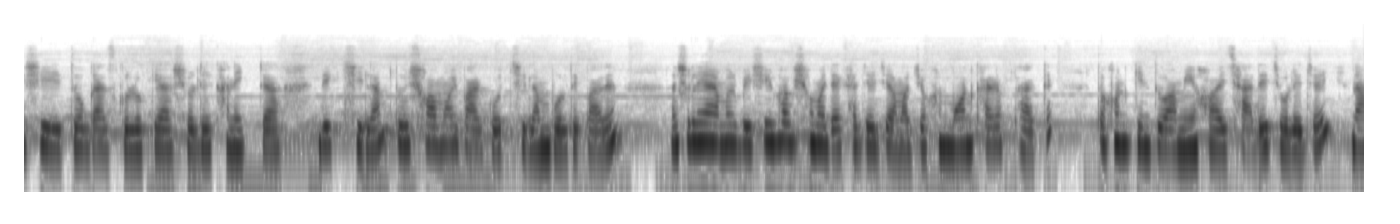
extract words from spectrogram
এসে তো গাছগুলোকে আসলে খানিকটা দেখছিলাম, তো সময় পার করছিলাম বলতে পারেন। আসলে আমার বেশিরভাগ সময় দেখা যায় যে আমার যখন মন খারাপ থাকে, তখন কিন্তু আমি হয় ছাদে চলে যাই, না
